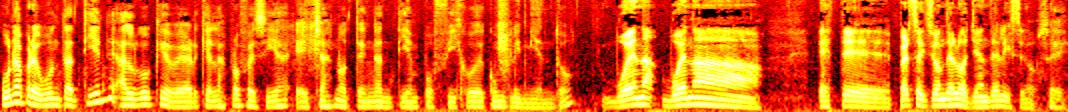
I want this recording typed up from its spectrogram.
Una pregunta, ¿tiene algo que ver que las profecías hechas no tengan tiempo fijo de cumplimiento? Buena, buena este, percepción del oyente, Liceo. Sí.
